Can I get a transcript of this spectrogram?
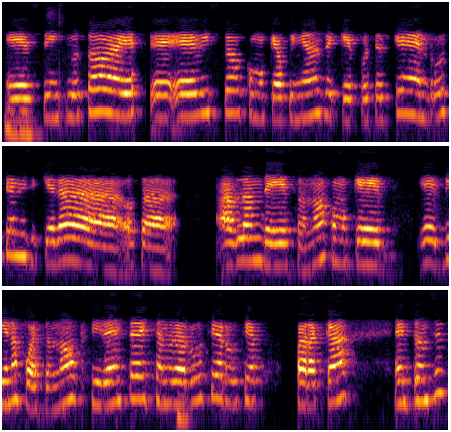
Este, incluso he, visto como que opiniones de que pues es que en Rusia ni siquiera, o sea, hablan de eso, ¿no? Como que eh, bien opuesto, ¿no? Occidente echándole a Rusia, Rusia para acá, entonces,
